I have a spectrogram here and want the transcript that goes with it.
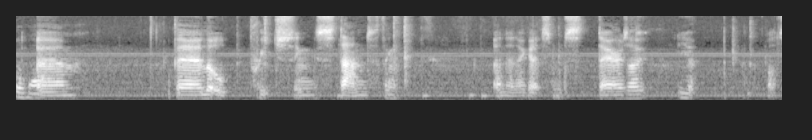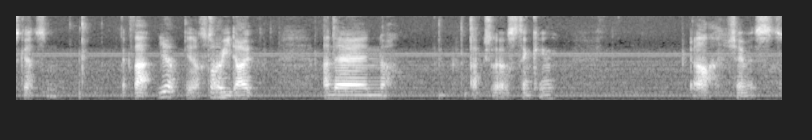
Um, the little preaching stand thing, and then I get some stairs out. Yeah. Let's get some like that, Yeah, you know, to fine. read out. And then, actually, I was thinking. Ah, shame it's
